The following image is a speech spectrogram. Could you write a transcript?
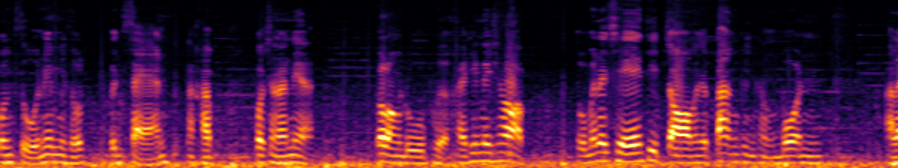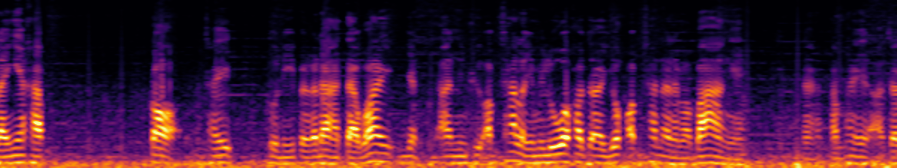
บางศูนย์เนี่ยมีส่วนลดเป็นแสนนะครับ เพราะฉะนั้นเนี่ยก็ลองดูเผื่อใครที่ไม่ชอบ ตัว manage change ที่จอมันจะตั้งขึ้นข้างบนอะไรเงี้ยครับ ก็ใช้ตัวนี้ไปก็ได้ แต่ว่าอย่างอันนึงคือออปชันเรายังไม่รู้ว่าเขาจะยกออปชันอะไรมาบ้างไงนะทำให้อาจจะ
